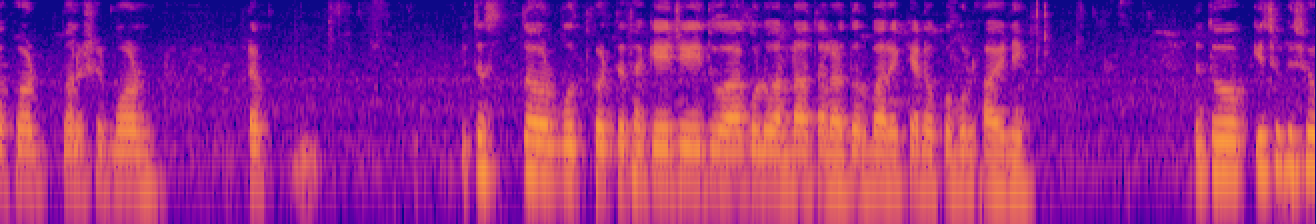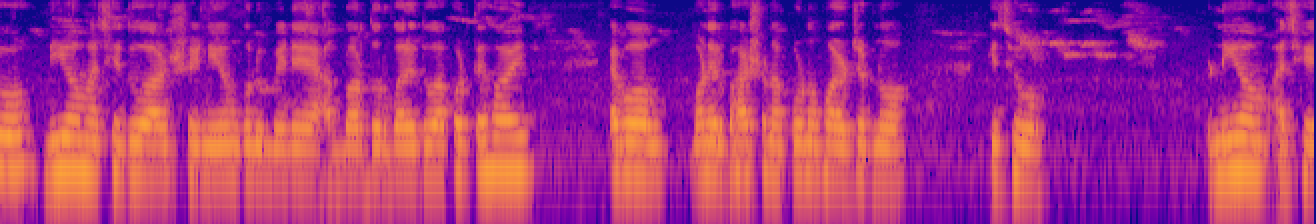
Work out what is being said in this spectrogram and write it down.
তখন মানুষের মনটা ইতস্তর বোধ করতে থাকে যে এই দোয়াগুলো আল্লাহ তালার দরবারে কেন কবুল হয়নি। কিন্তু কিছু কিছু নিয়ম আছে দোয়ার। সেই নিয়মগুলো মেনে আল্লাহর দরবারে দোয়া করতে হয় এবং মনের ভাষণা পূর্ণ হওয়ার জন্য কিছু নিয়ম আছে,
